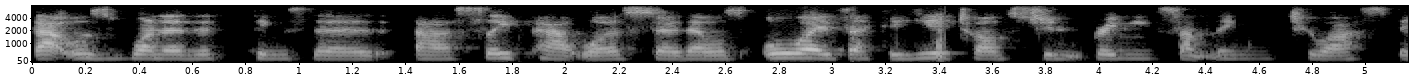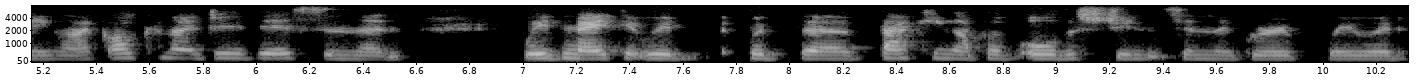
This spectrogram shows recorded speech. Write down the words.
that was one of the things that uh, Sleep Out was. So there was always like a year 12 student bringing something to us, being like, oh, can I do this? And then we'd make it with, with the backing up of all the students in the group. We would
